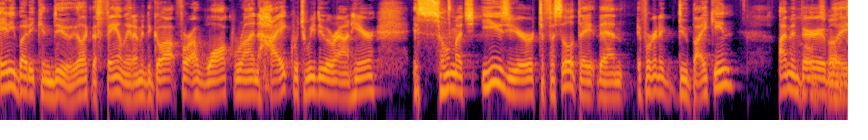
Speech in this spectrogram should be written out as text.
anybody can do. Like the family. I mean, to go out for a walk, run, hike, which we do around here is so much easier to facilitate than if we're going to do biking. I'm invariably,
